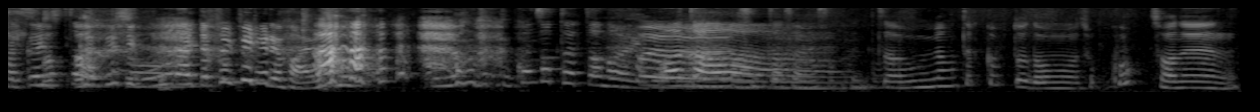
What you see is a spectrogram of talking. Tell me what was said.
가끔씩 가끔씩 우울할 때 풀피리를 봐요. 그 콘서트 했잖아요. 이거. 네, 맞아. 네. 진짜 재밌었는데. 진짜 운명 특급도 너무 좋고 저는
